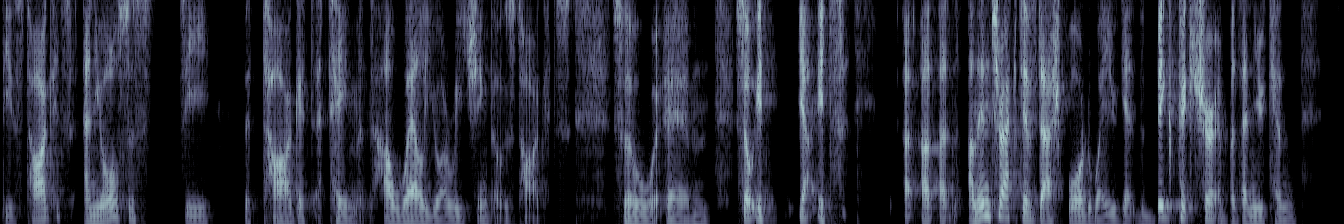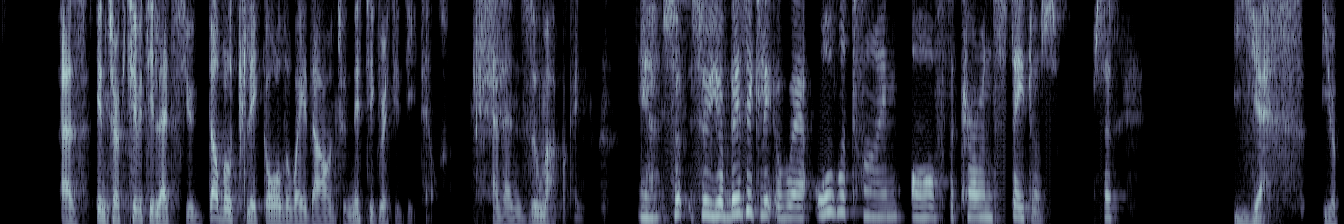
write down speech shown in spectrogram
these targets, and you also see the target attainment, how well you are reaching those targets. So, um, so it, yeah, it's a, a, an interactive dashboard where you get the big picture, but then you can, as interactivity lets you double click all the way down to nitty gritty details and then zoom up again. Yeah. So, so you're basically aware all the time of the current status. That yes, you're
